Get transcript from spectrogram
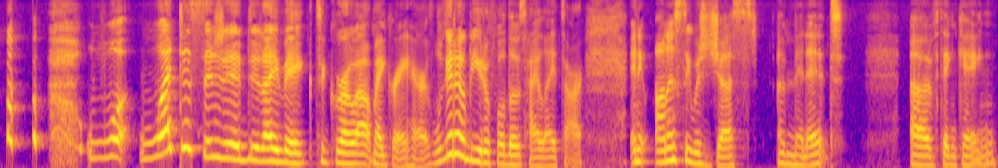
what, what decision did I make to grow out my gray hair? Look at how beautiful those highlights are. And it honestly was just a minute of thinking,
